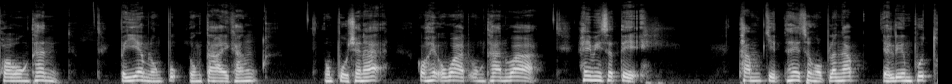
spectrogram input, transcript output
พอองค์ท่านไปเยี่ยมหลวงปู่หลวงตาอีกครั้งหลวงปู่ชนะ ก็ให้อวาทองค์ท่านว่าให้มีสติทำจิตให้สงบระงับ อย่าลืมพุทโธ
